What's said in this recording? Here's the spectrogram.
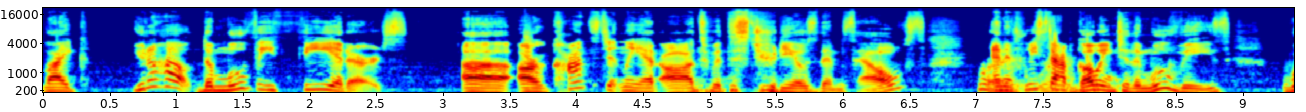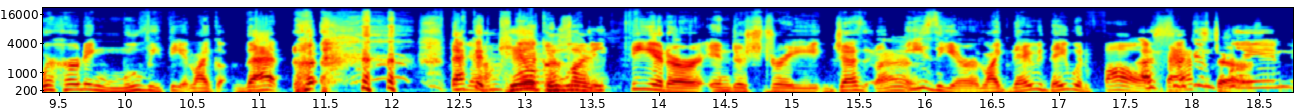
like, you know how the movie theaters uh, are constantly at odds with the studios themselves. and if Right, we stop going to the movies, we're hurting movie theater like that. that Yeah. could kill Yeah, the 'cause, movie like- theater industry just That- easier. Like they they would fall A faster. second plane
